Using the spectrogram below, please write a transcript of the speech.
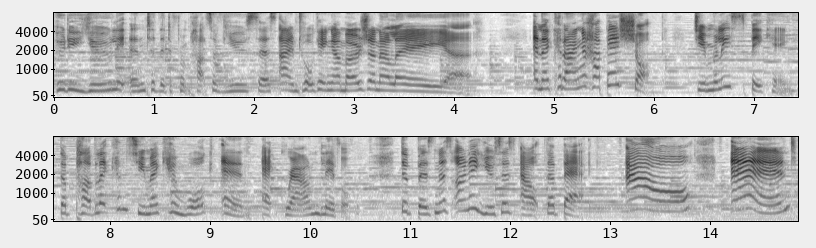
Who do you let into the different parts of you, sis? I'm talking emotionally. In a Karangahape shop, generally speaking, the public consumer can walk in at ground level. The business owner uses out the back. Ow! And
